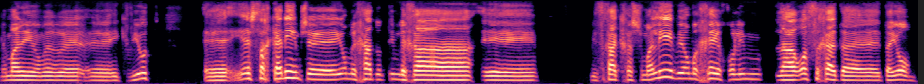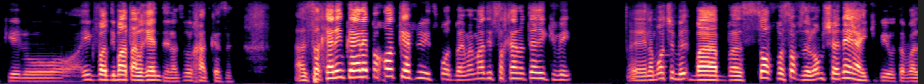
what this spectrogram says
למה אני אומר עקביות? יש שחקנים שיום אחד נותנים לך משחק חשמלי, ויום אחרי יכולים להרוס לך את, ה, את היום, כאילו, אם כבר דיברת על רנדל, אז הוא אחד כזה. אז שחקנים כאלה פחות כיף לי לצפות בהם, אני מעדיף שחקן יותר עקבי. אה, למרות שבסוף בסוף זה לא משנה העקביות, אבל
